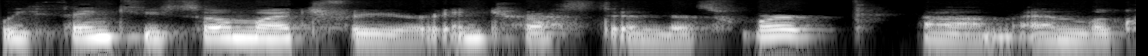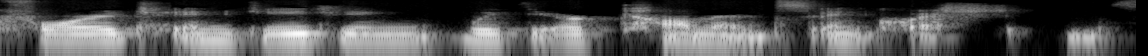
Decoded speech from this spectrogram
We thank you so much for your interest in this work um, and look forward to engaging with your comments and questions.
